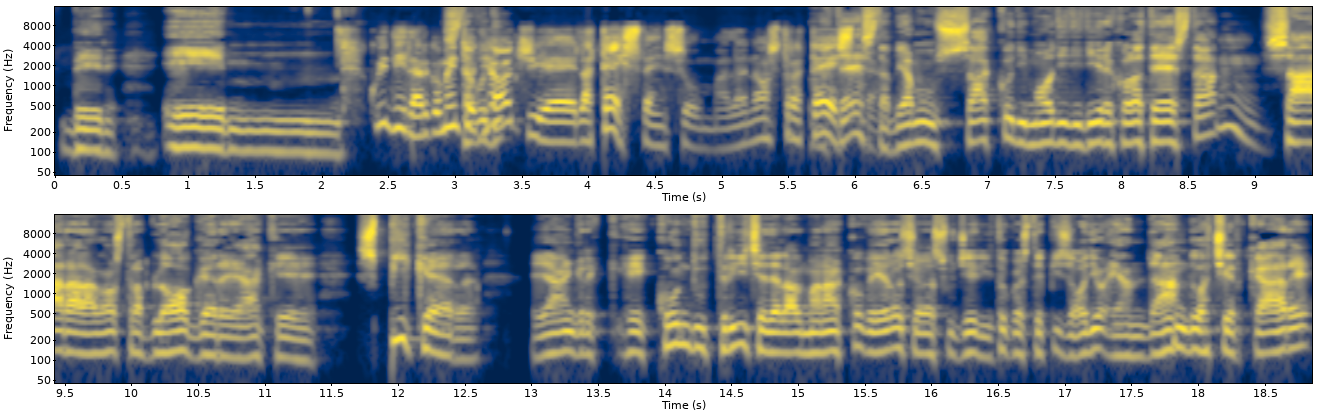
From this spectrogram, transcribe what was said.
Bene. E, ehm, Quindi l'argomento di, di oggi è la testa, insomma, la nostra testa. testa. Abbiamo un sacco di modi di dire con la testa. Mm. Sara, la nostra blogger e anche speaker e anche conduttrice dell'Almanacco Vero, ci aveva suggerito questo episodio e andando a cercare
